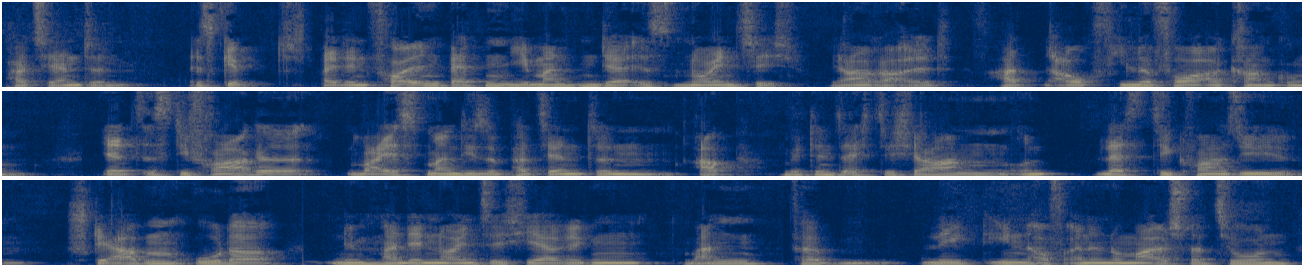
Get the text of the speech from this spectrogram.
Patientin. Es gibt bei den vollen Betten jemanden, der ist 90 Jahre alt hat auch viele Vorerkrankungen. Jetzt ist die Frage, weist man diese Patientin ab mit den 60 Jahren und lässt sie quasi sterben oder nimmt man den 90-jährigen Mann, verlegt ihn auf eine Normalstation,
